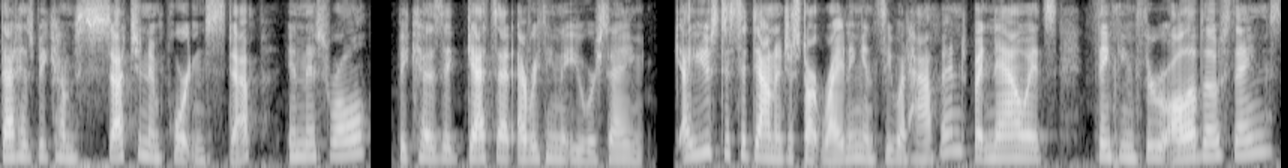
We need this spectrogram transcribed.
that has become such an important step in this role because it gets at everything that you were saying. I used to sit down and just start writing and see what happened, but now it's thinking through all of those things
